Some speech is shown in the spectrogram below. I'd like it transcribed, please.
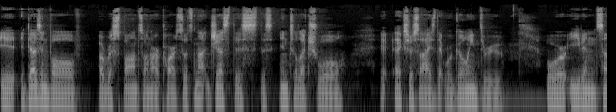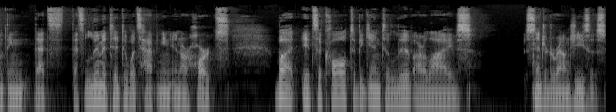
it, it does involve a response on our part. So it's not just this this intellectual exercise that we're going through, or even something that's that's limited to what's happening in our hearts but it's a call to begin to live our lives centered around Jesus.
